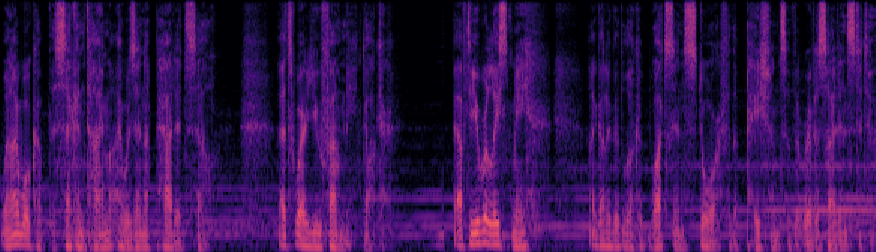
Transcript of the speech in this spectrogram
When I woke up the second time, I was in a padded cell. That's where you found me, Doctor. After you released me, I got a good look at what's in store for the patients of the Riverside Institute.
